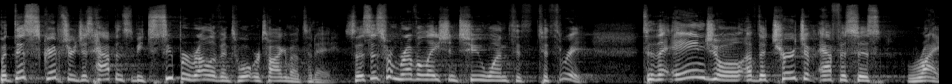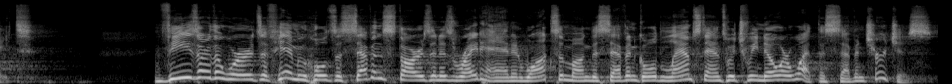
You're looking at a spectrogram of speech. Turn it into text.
But this scripture just happens to be super relevant to what we're talking about today. So this is from Revelation 2 1 to 3. To the angel of the church of Ephesus, write. These are the words of him who holds the seven stars in his right hand and walks among the seven golden lampstands, which we know are what? The seven churches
